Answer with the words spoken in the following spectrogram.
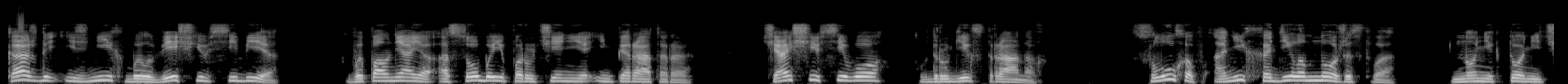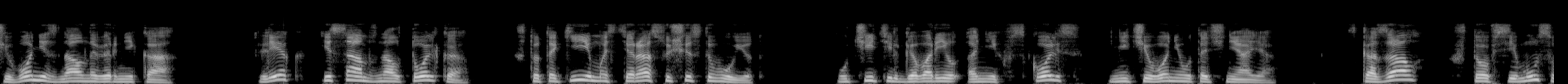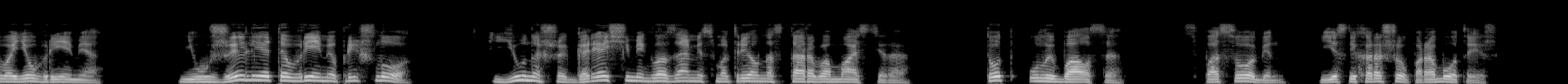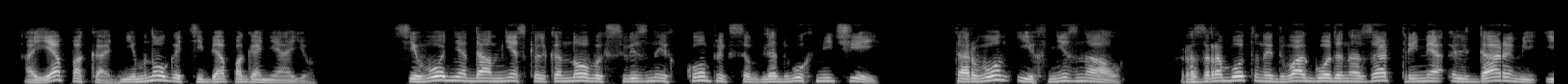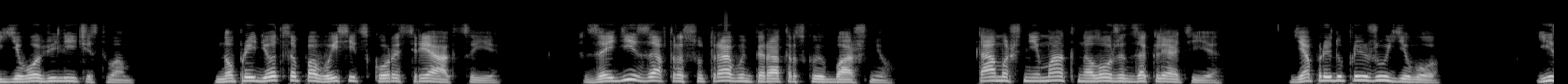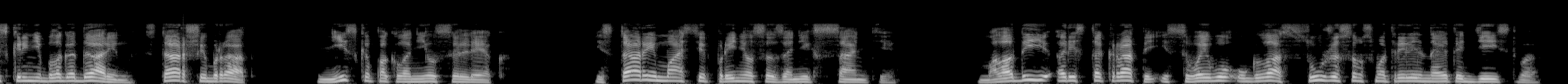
Каждый из них был вещью в себе, выполняя особые поручения императора, чаще всего в других странах. Слухов о них ходило множество, но никто ничего не знал наверняка. Лек и сам знал только, что такие мастера существуют. Учитель говорил о них вскользь, ничего не уточняя. Сказал, что всему свое время. Неужели это время пришло? Юноша горящими глазами смотрел на старого мастера. Тот улыбался. Способен, если хорошо поработаешь. А я пока немного тебя погоняю. Сегодня дам несколько новых связных комплексов для двух мечей. Тарвон их не знал. Разработаны два года назад тремя Эльдарами и его величеством. Но придется повысить скорость реакции. Зайди завтра с утра в императорскую башню. Тамошний маг наложит заклятие. Я предупрежу его. Искренне благодарен, старший брат. Низко поклонился Лек. И старый мастер принялся за них с Санти. Молодые аристократы из своего угла с ужасом смотрели на это действо,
